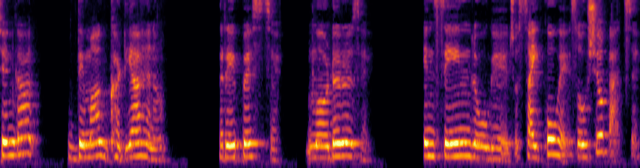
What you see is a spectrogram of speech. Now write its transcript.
जिनका दिमाग घटिया है ना रेपिस्ट है मर्डरर्स है। इंसेन लोग हैं जो साइको है सोशियोपैथ्स है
